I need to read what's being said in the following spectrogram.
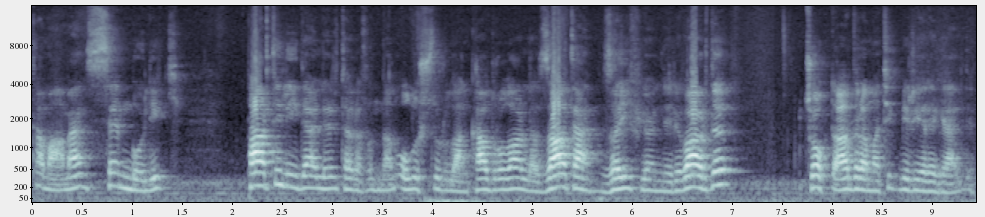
tamamen sembolik, parti liderleri tarafından oluşturulan kadrolarla zaten zayıf yönleri vardı. Çok daha dramatik bir yere geldi.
